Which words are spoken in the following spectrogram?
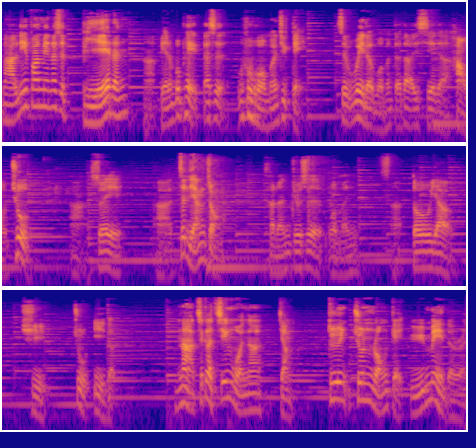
那另一方面呢，是别人啊，别人不配，但是我们去给，是为了我们得到一些的好处啊，所以啊，这两种可能就是我们啊都要去注意的。那这个经文呢，讲。尊尊荣给愚昧的人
